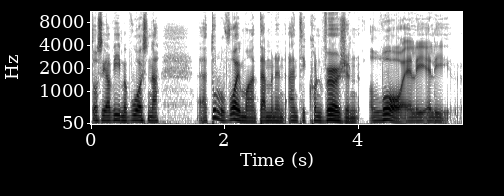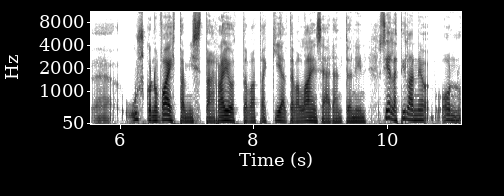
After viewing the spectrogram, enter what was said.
tosiaan viime vuosina tullut voimaan tämmöinen anti-conversion law, eli, eli äh, uskonnon vaihtamista rajoittava tai kieltävä lainsäädäntö, niin siellä tilanne on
